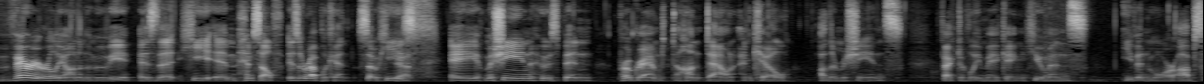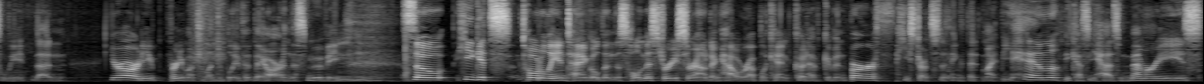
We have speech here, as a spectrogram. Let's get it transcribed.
very early on in the movie, is that he um, himself is a replicant. So he's Yes. a machine who's been programmed to hunt down and kill other machines, effectively making humans even more obsolete than you're already pretty much led to believe that they are in this movie. So he gets totally entangled in this whole mystery surrounding how a replicant could have given birth. He starts to think that it might be him because he has memories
